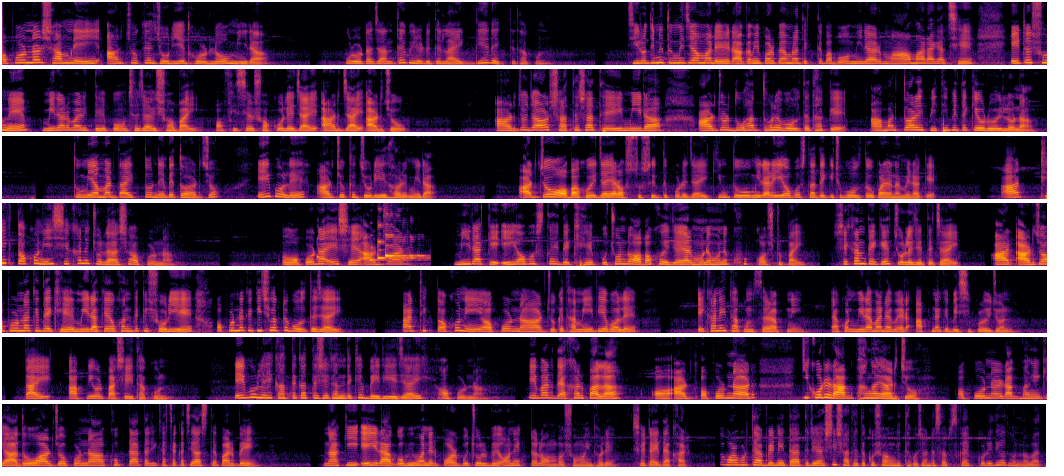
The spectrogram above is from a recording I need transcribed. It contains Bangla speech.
অপর্ণার সামনেই আর্যকে জড়িয়ে ধরল মীরা। পুরোটা জানতে ভিডিওটিতে লাইক দিয়ে দেখতে থাকুন। চিরদিনে তুমি যে আমারের আগামী পর্বে আমরা দেখতে পাবো, মীরার মা মারা গেছে, এটা শুনে মীরার বাড়িতে পৌঁছে যায় সবাই। অফিসের সকলে যায়, আর যায় আর্য। আর্য যাওয়ার সাথে সাথেই মীরা আর্যর দুহাত ধরে বলতে থাকে, আমার তো আর এই পৃথিবীতে কেউ রইল না। তুমি আমার দায়িত্ব নেবে তো, আর্য। এই বলে আর্যকে জড়িয়ে ধরে মীরা। আর্য অবাক হয়ে যায় আর অস্বস্তিতে পড়ে যায়। কিন্তু মীরার এই অবস্থাতে কিছু বলতেও পারে না মীরাকে। আর ঠিক তখনই সেখানে চলে আসে অপর্ণা। ও অপর্ণা এসে আর্য আর মীরাকে এই অবস্থায় দেখে প্রচণ্ড অবাক হয়ে যায় আর মনে মনে খুব কষ্ট পায়। সেখান থেকে চলে যেতে চায়। আর আর্য অপর্ণাকে দেখে মীরাকে ওখান থেকে সরিয়ে অপর্ণাকে কিছু একটা বলতে যায় আর ঠিক তখনই অপর্ণা আর্যকে থামিয়ে দিয়ে বলে, এখানেই থাকুন স্যার আপনি। এখন মীরা ম্যাডামের আপনাকে বেশি প্রয়োজন। তাই আপনি ওর পাশেই থাকুন। এই বলেই কাঁদতে কাঁদতে সেখান থেকে বেরিয়ে যায় অপর্ণা। এবার দেখার পালা আর, অপর্ণার কি করে রাগ ভাঙায় আর্য। অপর্ণার রাগ ভাঙে কি আদৌ আর অপর্ণা খুব তাড়াতাড়ি কাছাকাছি আসতে পারবে? নাকি এই রাগ অভিমানের পর্ব চলবে অনেকটা লম্বা সময় ধরে? সেটাই দেখার। তো পরবর্তী আপডেট নিয়ে তাড়াতাড়ি আসি। সাথে থেকো, সঙ্গে থেকো। চ্যানেলটা সাবস্ক্রাইব করে দিও। ধন্যবাদ।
